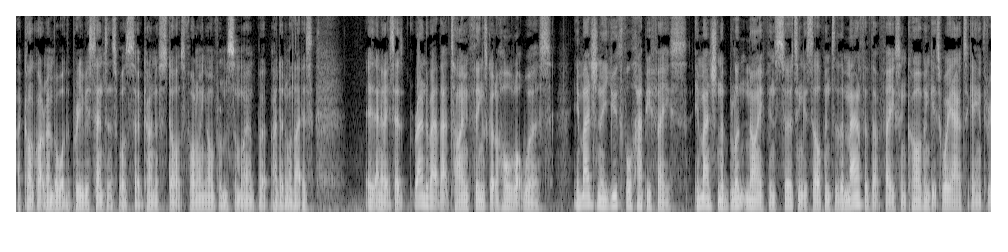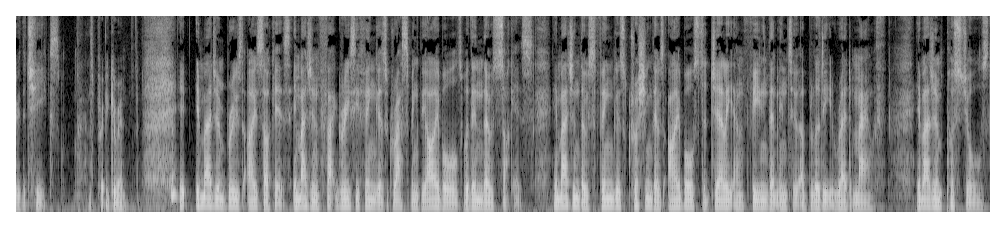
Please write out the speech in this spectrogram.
I can't quite remember what the previous sentence was, so it kind of starts following on from somewhere, but I don't know what that is. Anyway, it says, round about that time, things got a whole lot worse. Imagine a youthful, happy face. Imagine a blunt knife inserting itself into the mouth of that face and carving its way out again through the cheeks. That's pretty grim. Imagine bruised eye sockets. Imagine fat, greasy fingers grasping the eyeballs within those sockets. Imagine those fingers crushing those eyeballs to jelly and feeding them into a bloody red mouth. Imagine pustules.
